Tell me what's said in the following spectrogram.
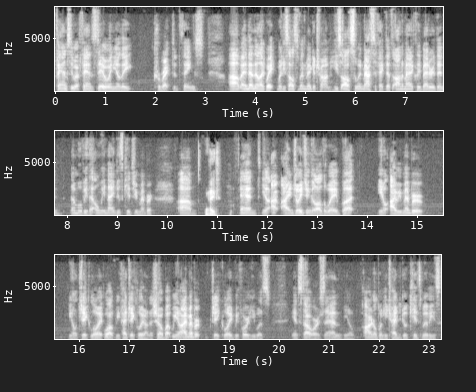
fans do what fans do, and you know they corrected things, um, and then they're like, wait, but he's also been Megatron. He's also in Mass Effect. That's automatically better than a movie that only '90s kids remember. Um, Right. and you know, I, I enjoyed Jingle All the Way, but you know, I remember, you know, Jake Lloyd. Well, we've had Jake Lloyd on the show, but you know, I remember Jake Lloyd before he was in Star Wars, and you know, Arnold when he tried to do kids movies.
